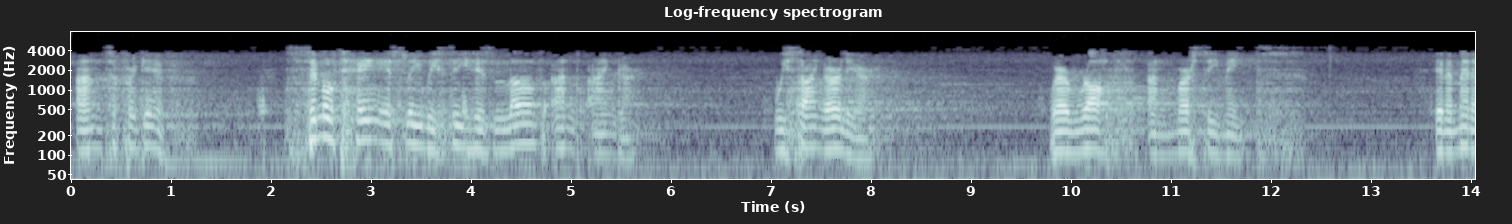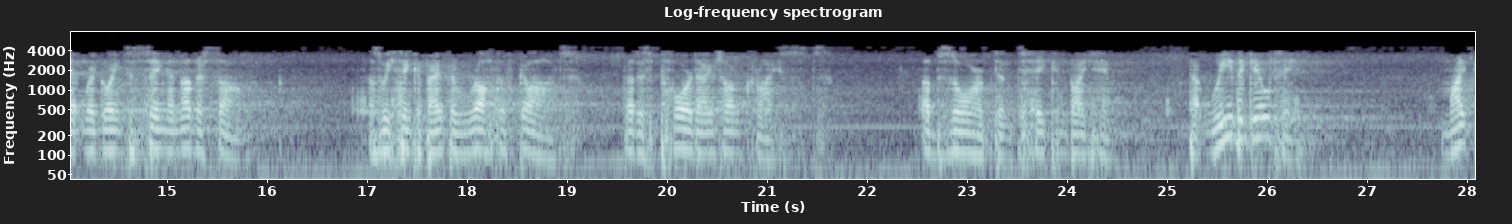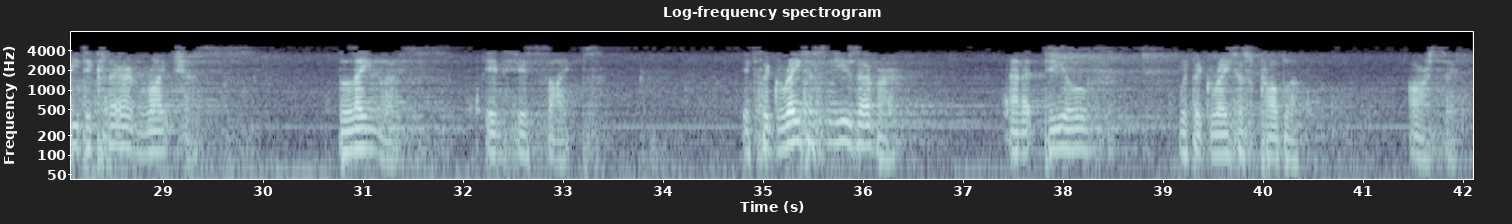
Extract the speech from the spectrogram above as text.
and to forgive. Simultaneously, we see his love and anger. We sang earlier, where wrath and mercy meet. In a minute, we're going to sing another song as we think about the wrath of God that is poured out on Christ, absorbed and taken by him, that we, the guilty, might be declared righteous, blameless in his sight. It's the greatest news ever, and it deals with the greatest problem our sin.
